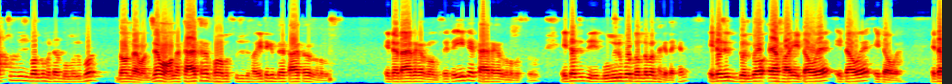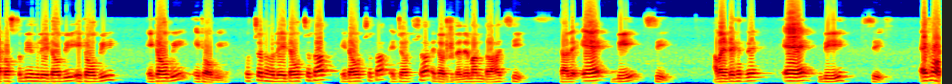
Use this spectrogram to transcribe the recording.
আটচল্লিশ বর্গ মিটার ভূমির উপর দণ্ডায়মান। যেমন, একটা আয়তাকার ঘনবস্তু যদি হয়, এটা কিন্তু একটা আয়তাকার ঘনবস্তু। এটা একটা আয়তাকার ঘনবস্তু। এটা এইটা একটা আয়তাকার ঘনবস্তু। এটা যদি ভূমির উপর দণ্ডমান থাকে, দেখেন, এটা যদি দৈর্ঘ্য এ হয়, এটাও এ এটাও এ এটাও এ। এটা প্রস্থ বি হলে এটাও বি এটাও বি এটাও বি এটাও বি উচ্চতা হলে এটা উচ্চতা এটা উচ্চতা এটা উচ্চতা এটা উচ্চতা। এদের মান দেওয়া হয় সি তাহলে এ বি সি আবার এটার ক্ষেত্রে এ বি সি এখন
